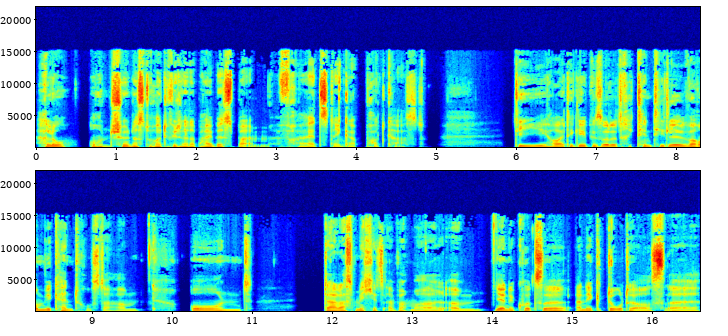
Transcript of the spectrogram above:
Hallo und schön, dass du heute wieder dabei bist beim Freiheitsdenker Podcast. Die heutige Episode trägt den Titel Warum wir keinen Toaster haben. Und da lass mich jetzt einfach mal ähm, ja eine kurze Anekdote aus äh,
